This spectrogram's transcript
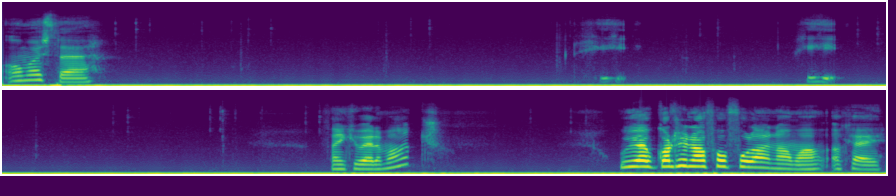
Almost there. Hee hee. Thank you very much. We have got enough for full iron armor. Okay.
